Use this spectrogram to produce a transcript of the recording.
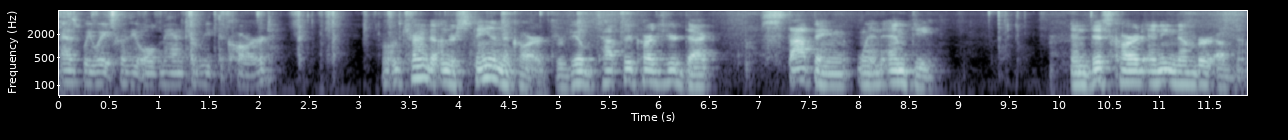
As we wait for the old man to read the card. Well, I'm trying to understand the card. Reveal the top three cards of your deck, stopping when empty, and discard any number of them.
